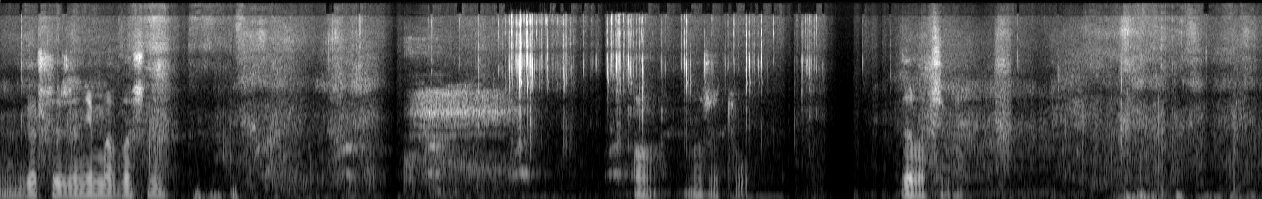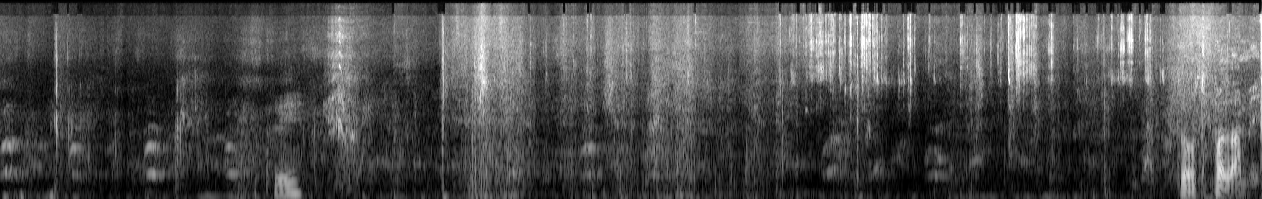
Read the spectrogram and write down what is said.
Najgorsze, że nie ma właśnie może tu. Zobaczymy. Okej. To odpalamy.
